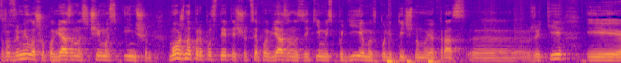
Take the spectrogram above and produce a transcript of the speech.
зрозуміло, що пов'язано з чимось іншим. Можна припустити, що це пов'язано з якимись подіями в політичному якраз е, житті, і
